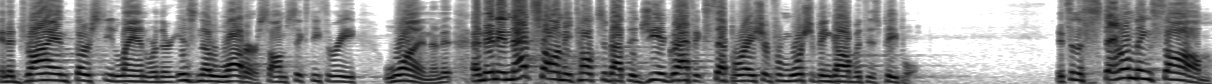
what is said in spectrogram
in a dry and thirsty land where there is no water. Psalm 63 1. And, it, and then in that psalm, he talks about the geographic separation from worshiping God with his people. It's an astounding psalm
